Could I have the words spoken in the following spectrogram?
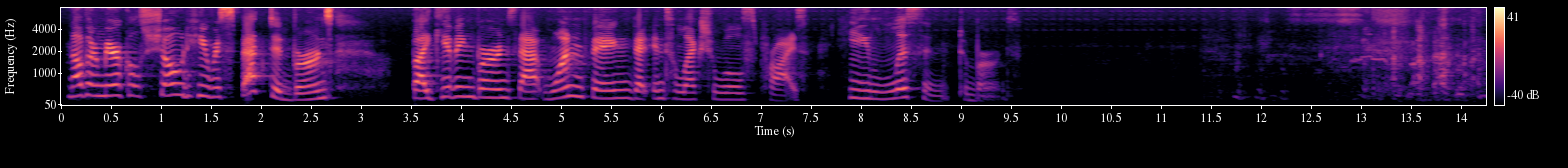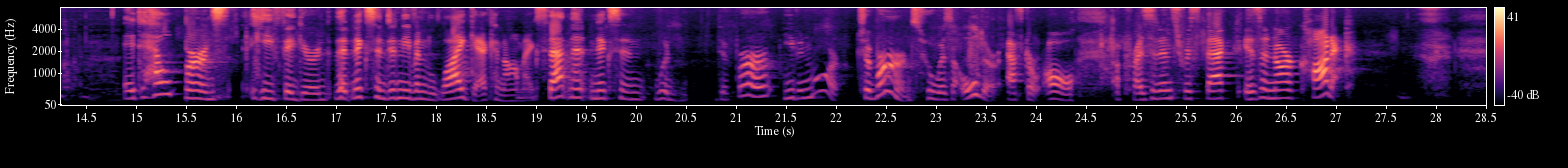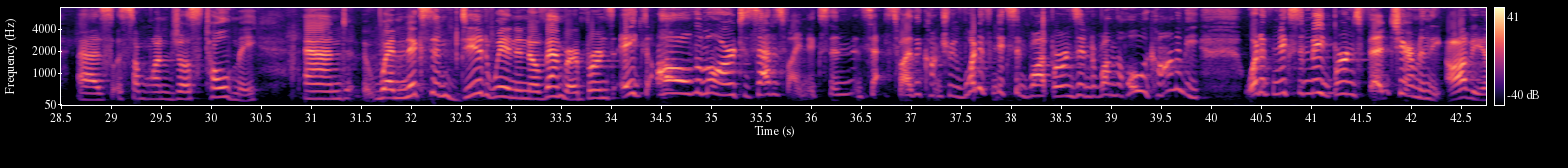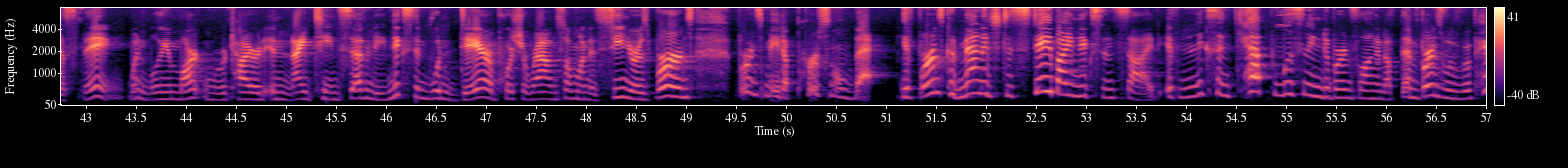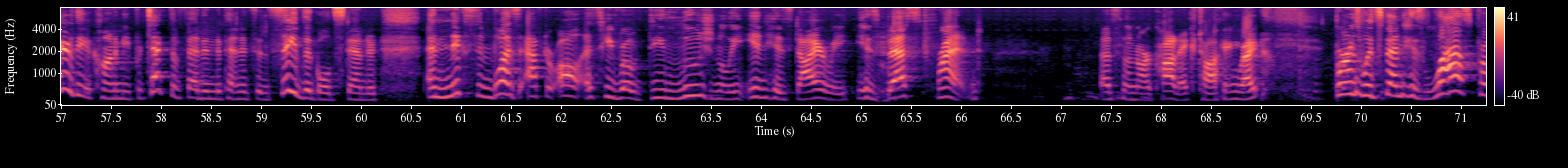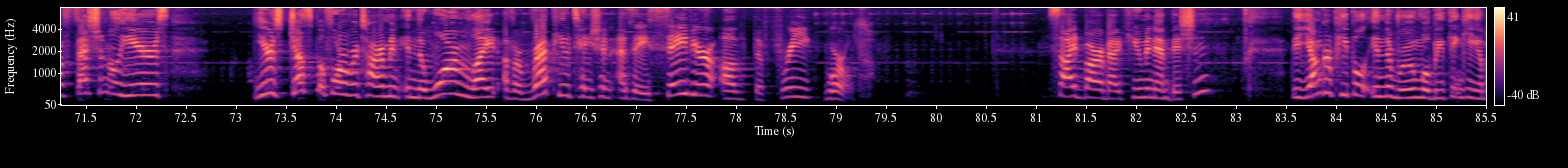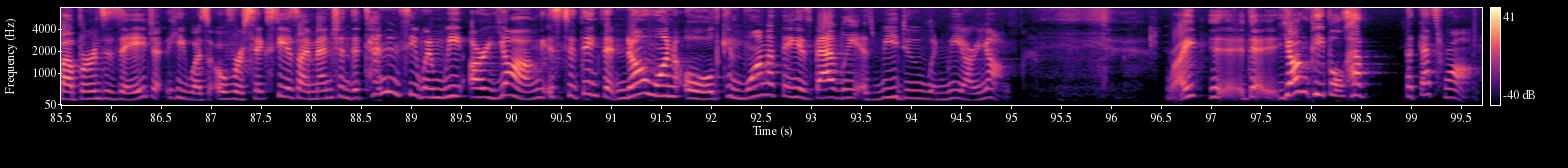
another miracle, showed he respected Burns by giving Burns that one thing that intellectuals prize. He listened to Burns. it helped Burns, he figured, that Nixon didn't even like economics. That meant Nixon would defer even more to Burns, who was older. After all, a president's respect is a narcotic, as someone just told me. And when Nixon did win in November, Burns ached all the more to satisfy Nixon and satisfy the country. What if Nixon brought Burns in to run the whole economy? What if Nixon made Burns Fed chairman? The obvious thing when William Martin retired in 1970, Nixon wouldn't dare push around someone as senior as Burns. Burns made a personal bet if Burns could manage to stay by Nixon's side, if Nixon kept listening to Burns long enough, then Burns would repair the economy, protect the Fed independence, and save the gold standard. And Nixon was, after all, as he wrote delusionally in his diary, his best friend. That's the narcotic talking, right? Burns would spend his last professional years years just before retirement in the warm light of a reputation as a savior of the free world. Sidebar about human ambition. The younger people in the room will be thinking about Burns's age. He was over 60, as I mentioned. The tendency when we are young is to think that no one old can want a thing as badly as we do when we are young. Right? Eh, eh, the young people have, but that's wrong.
